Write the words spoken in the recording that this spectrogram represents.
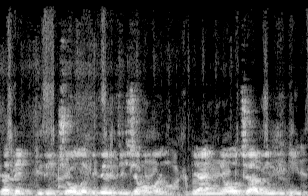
Radek birinci olabilir diyeceğim ama yani ne olacağı belli değil.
